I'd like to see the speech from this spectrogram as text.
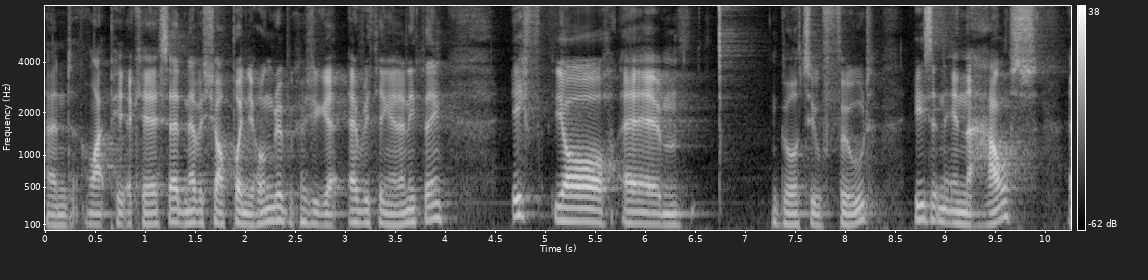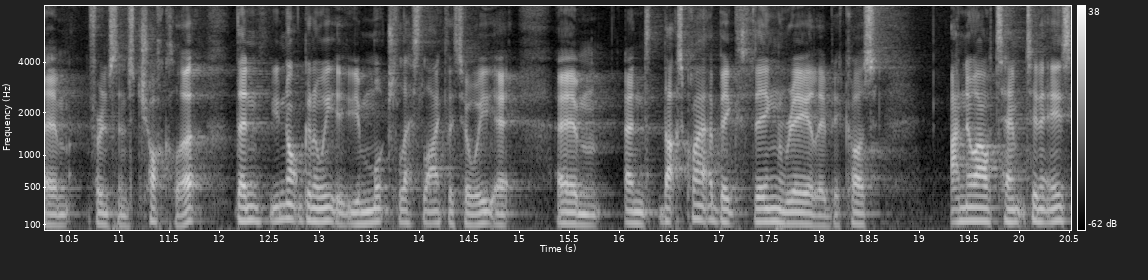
and like Peter Kay said, never shop when you're hungry because you get everything and anything. If your um, go-to food isn't in the house, um, for instance, chocolate, then you're not going to eat it. You're much less likely to eat it. Um, and that's quite a big thing, really, because I know how tempting it is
